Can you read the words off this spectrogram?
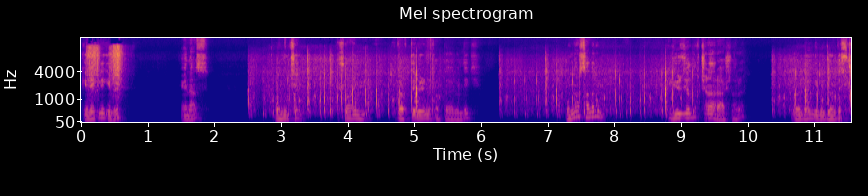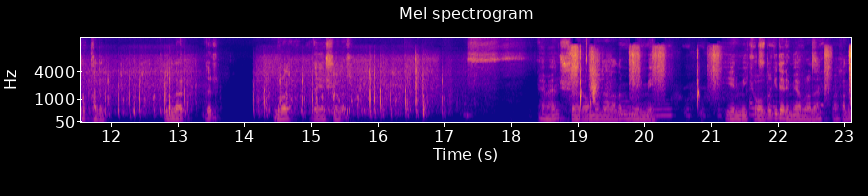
gerekli gibi. En az. Onun için şu an dörtte birini toplayabildik. Bunlar sanırım 100 yıllık çınar ağaçları. Gördüğün gibi gövdesi çok kalın. Yıllardır burada yaşıyorlar. Hemen şöyle onlardan alalım. 20. 22 oldu. Gidelim ya buradan. Bakalım.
